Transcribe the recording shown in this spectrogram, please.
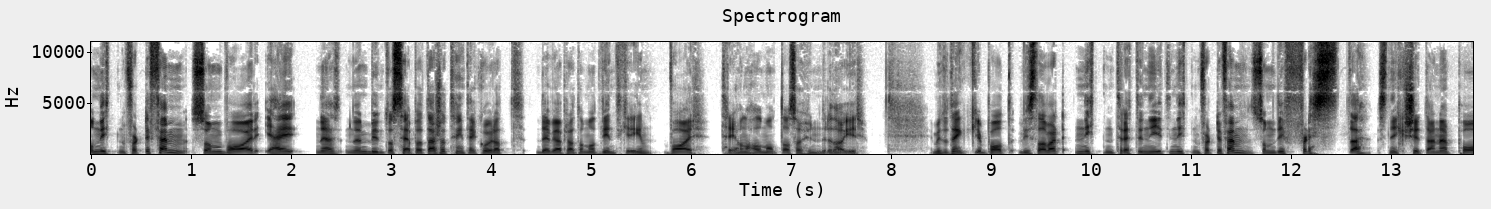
og 1945, som var jeg, når jeg begynte å se på dette, så tenkte jeg ikke over at det vi har pratet om, at vinterkrigen var 3,5 måneder, altså 100 dager. Jeg begynte å tenke på at hvis det hadde vært 1939 til 1945, som de fleste snikskytterne på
